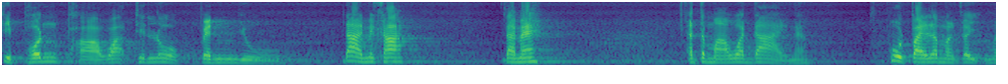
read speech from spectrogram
ที่พ้นภาวะที่โลกเป็นอยู่ ได้ไหมคะ ได้ไหมอาตมาว่าได้นะ พูดไปแล้วมันก็แหม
